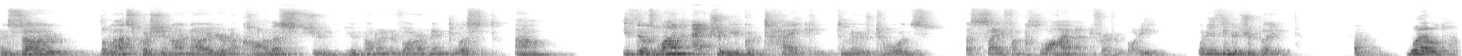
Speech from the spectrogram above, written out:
And so the last question I know you're an economist, you, are not an environmentalist. Um, if there was one action you could take to move towards a safer climate for everybody, what do you think it should be? Well,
